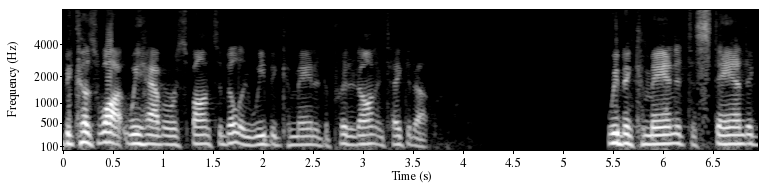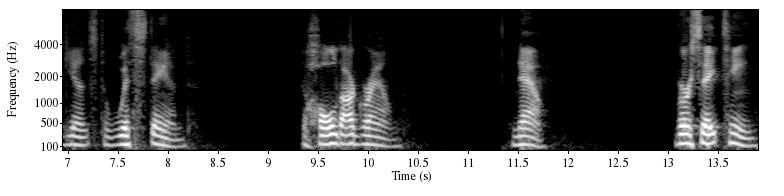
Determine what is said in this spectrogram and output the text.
Because what? We have a responsibility. We've been commanded to put it on and take it up. We've been commanded to stand against, to withstand, to hold our ground. Now, verse 18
